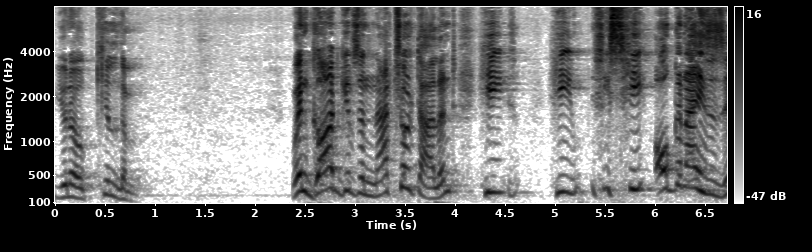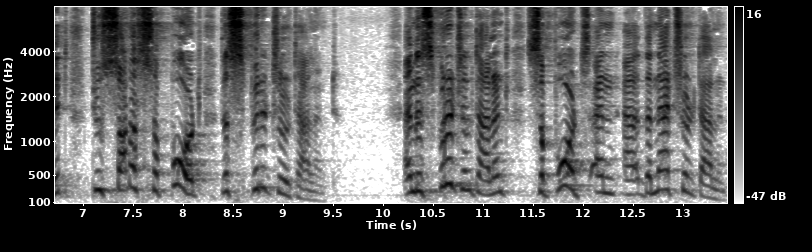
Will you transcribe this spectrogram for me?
you know, kill them. When God gives a natural talent, He, he, he, he organizes it to sort of support the spiritual talent. And the spiritual talent supports and uh, the natural talent.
